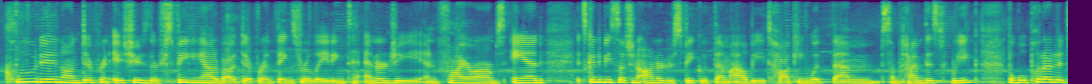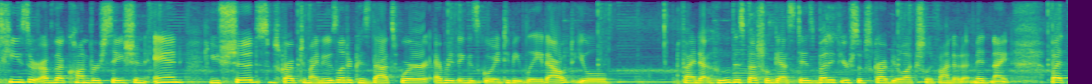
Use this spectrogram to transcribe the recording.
clued in on different issues. They're speaking out about different things relating to energy and firearms, and it's going to be such an honor to speak with them. I'll be talking with them sometime this week, but we'll put out a teaser of that conversation, and you should subscribe to my newsletter because that's where everything is going to be laid out. You'll find out who the special guest is, but if you're subscribed, you'll actually find out at midnight. But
